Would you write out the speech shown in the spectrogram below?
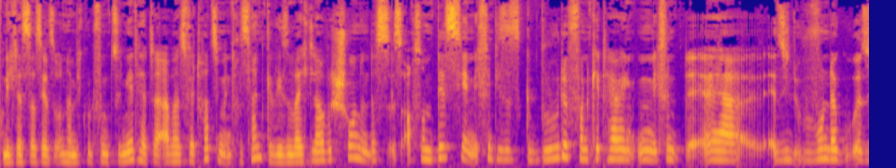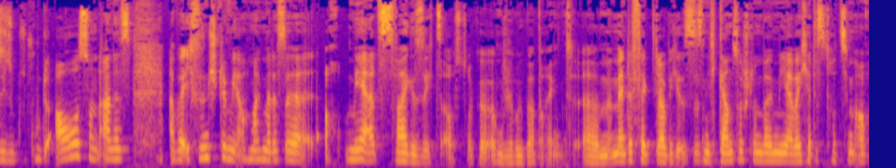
Nicht, dass das jetzt unheimlich gut funktioniert hätte, aber es wäre trotzdem interessant gewesen, weil ich glaube schon, und das ist auch so ein bisschen, ich finde dieses Gebrude von Kit Harrington, ich finde, er, er sieht wundergut, er sieht gut aus und alles, aber ich wünschte mir auch manchmal, dass er auch mehr als zwei Gesichtsausdrücke irgendwie rüberbringt. Ähm, Im Endeffekt, glaube ich, ist es nicht ganz so schlimm bei mir, aber ich hätte es trotzdem auch,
